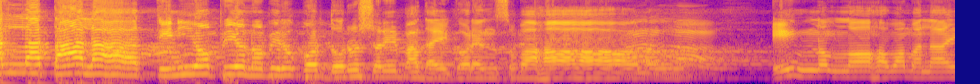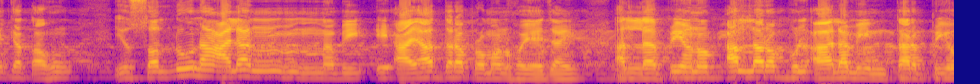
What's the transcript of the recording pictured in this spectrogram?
আল্লাহ তাআলা তিনিও প্রিয় নবীর উপর দরুদ শরীফ আদায় করেন, সুবহানাল্লাহ। ইন্নাল্লাহা ওয়া মালাইকাতাহু ইউসাল্লুনা আলান নবী। এই আয়াত দ্বারা প্রমাণ হয়ে যায়, আল্লাহ প্রিয় আল্লাহ রব্বুল আলামিন তার প্রিয়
